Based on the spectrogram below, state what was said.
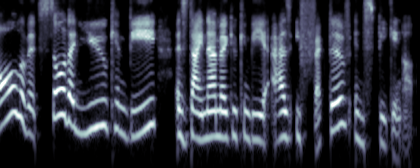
all of it so that you can be as dynamic, you can be as effective in speaking up.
